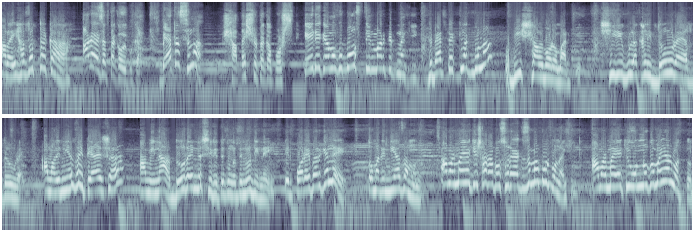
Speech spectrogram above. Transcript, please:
আড়াই হাজার টাকা। আড়াই হাজার টাকা হইব কেন ব্যাট আছে না? সাতাইশশো টাকা পড়ছে। এইটাকে আমাকে বস্তির মার্কেট নাকি? ব্যাট ট্যাক্স লাগবো না? বিশাল বড় মার্কেট। সিঁড়িগুলা খালি দৌড়ায় আর দৌড়ায়। আমার নিয়ে যাইতে আয়সা আমি না দৌড়াই না সিঁড়িতে, কোনোদিন উঠি নেই। এর পরের বার গেলে তোমার নিয়ে যাব না। আমার মাইয়া কি সারা বছর এক জামা পরবো নাকি? আমার মাইয়া কি অন্য গো মাইয়ার মতন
